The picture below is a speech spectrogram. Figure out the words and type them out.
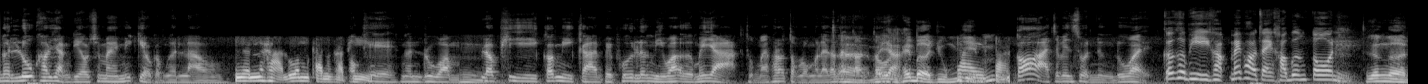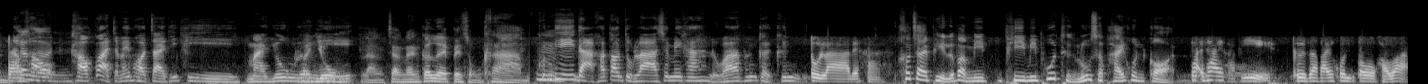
เงินลูกเขาอย่างเดียวใช่ไหมไม่เกี่ยวกับเงินเรา เงินหาร่วมกันค่ะโอพี่ เค เงินรวม อืม แล้วพีก็มีการไปพูดเรื่องนี้ว่าเออไม่อยากถูกไหมเพราะเราตกลงกันแล้วตั้งแต่อ่าตอนต้ไม่นอยากให้เบิร์ดหยุมหใช่ยิมค่ะ ก็อาจจะเป็นส่วนหนึ่งด้วย ก็คือพีครับไม่พอใจเขาเบื้องต้น เรื่องเงินใช่แล้วเขาเรื่องเงิน เขาก็อาจจะไม่พอใจที่พีมายุ่งเรื่มาองยุ่งนี้ หลังจากนั้นก็เลยเป็นสงคราม คุณพีด่าเขาตอนตุลาใช่ไหมคะ หรือว่าเพิ่งเกิดขึ้น ตุลาเลยค่ะ เข้าใจผิดหรือเปล่ามีพีมีพูดถึงลูกสะพ้ายคนก่อน ใช่ใช่ค่ะพี่ คือสะพ้ายคนโตเขาอะ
